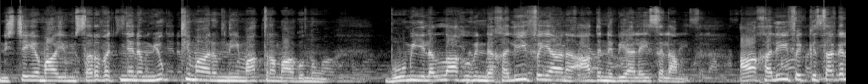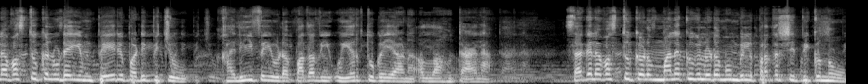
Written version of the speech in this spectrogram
നിശ്ചയമായും സർവജ്ഞനും യുക്തിമാനും നീ മാത്രമാകുന്നു. ഭൂമിയിൽ അള്ളാഹുവിന്റെ ഖലീഫയാണ് ആദൻ നബി അലൈസലാം ആ ഖലീഫയ്ക്ക് സകല വസ്തുക്കളുടെയും പേര് പഠിപ്പിച്ചു. ഖലീഫയുടെ പദവി ഉയർത്തുകയാണ് അള്ളാഹു താല സകല വസ്തുക്കളും മലക്കുകളുടെ മുമ്പിൽ പ്രദർശിപ്പിക്കുന്നു.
